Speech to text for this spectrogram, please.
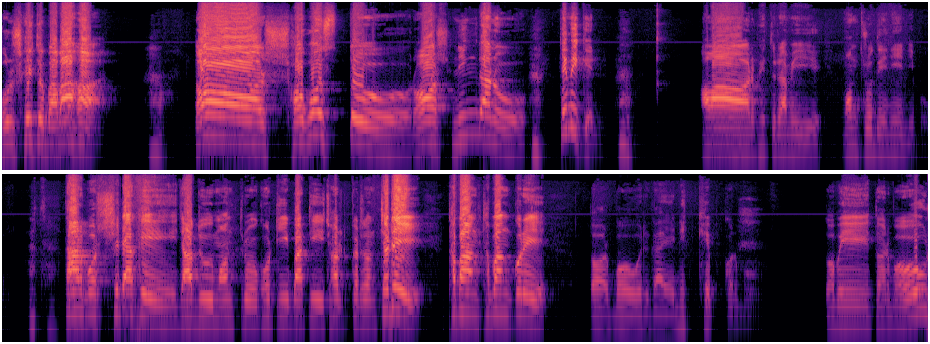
পুরুষই তো বাবা হয়। হ্যাঁ। তোর সমস্ত রস নিংড়ানো কেমিক্যাল হ্যাঁ। আমার ভিতরে আমি মন্ত্র দিয়ে নিয়ে নিব। তারপর সেটাকে জাদু মন্ত্র ঘটি বাটি ছটকটন চেটে থাবাং থাবাং করে তোর বউর গায়ে নিক্ষেপ করব। তবে তোর বউ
